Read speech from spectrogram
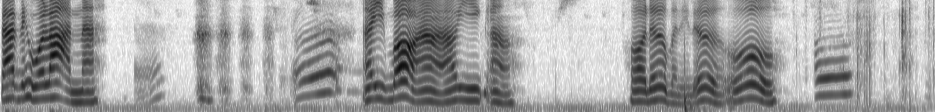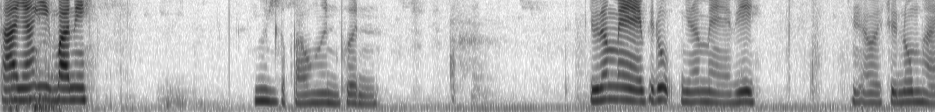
ตาแต่หัวล้านนะ เออเออเอาอีกบ่อ่าเอาอีกอ้าวพอเด้อบัดนี้เด้อโอ้เออ ทายังอีกบัดนี้เงินกระเป๋าเงินเพิ่นอยู่น้ำแม่พี่ลูกอยู่น้ำแม่พี่เอาไว้ซื้อนมให้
